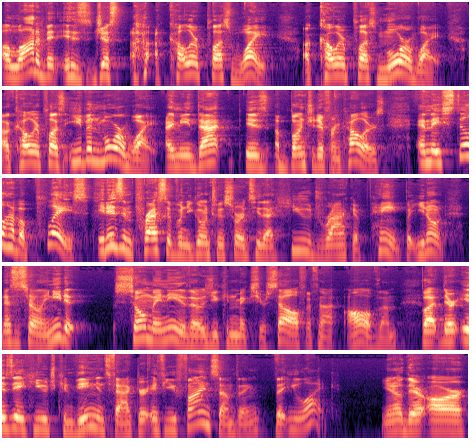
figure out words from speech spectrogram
a lot of it is just a color plus white, a color plus more white a color plus even more white. I mean, that is a bunch of different colors. And they still have a place. It is impressive when you go into a store and see that huge rack of paint, but you don't necessarily need it. So many of those you can mix yourself, if not all of them. But there is a huge convenience factor if you find something that you like. You know, there are,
